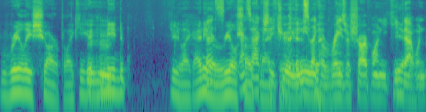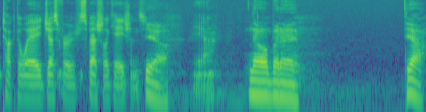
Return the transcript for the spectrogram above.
really sharp, like you Mhm. need. You're like, I need that's, a real sharp. That's actually true. You need like a razor sharp one. You keep Yeah. that one tucked away just for special occasions. Yeah. Yeah. No, but uh. Yeah.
